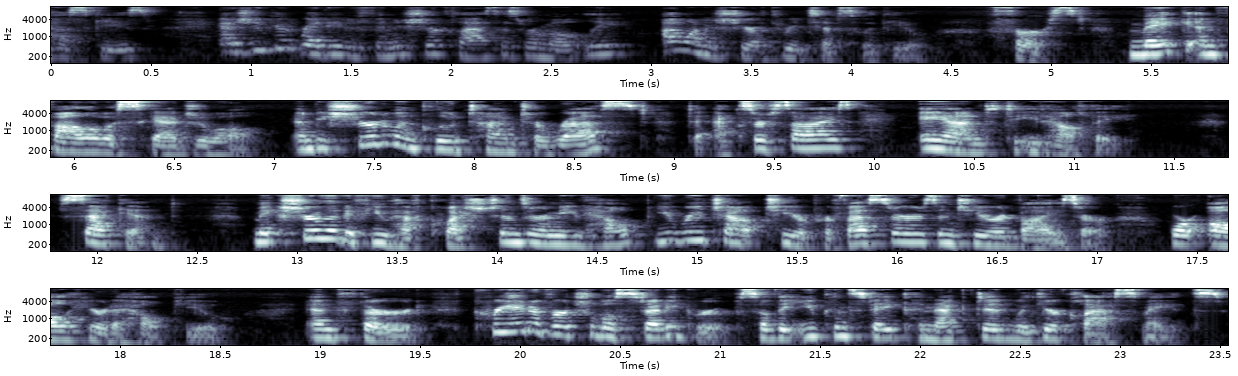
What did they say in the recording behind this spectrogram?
Huskies. As you get ready to finish your classes remotely, I want to share three tips with you. First, make and follow a schedule and be sure to include time to rest, to exercise, and to eat healthy. Second, make sure that if you have questions or need help, you reach out to your professors and to your advisor. We're all here to help you. And third, create a virtual study group so that you can stay connected with your classmates.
